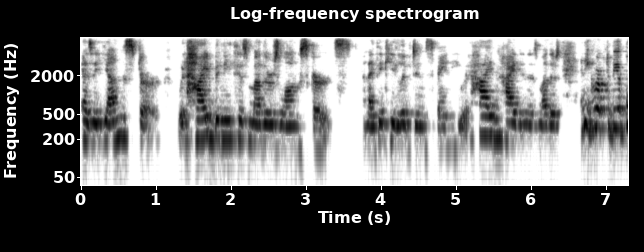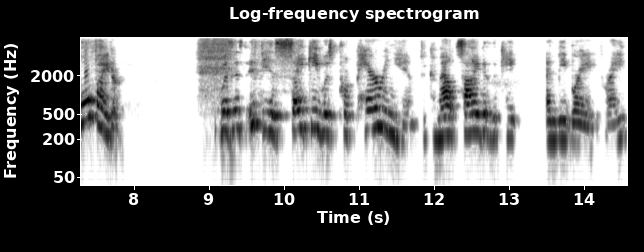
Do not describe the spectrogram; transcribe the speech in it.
as a youngster would hide beneath his mother's long skirts. And I think he lived in Spain. He would hide and hide in his mother's, and he grew up to be a bullfighter. It was as if his psyche was preparing him to come outside of the cape and be brave, right?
